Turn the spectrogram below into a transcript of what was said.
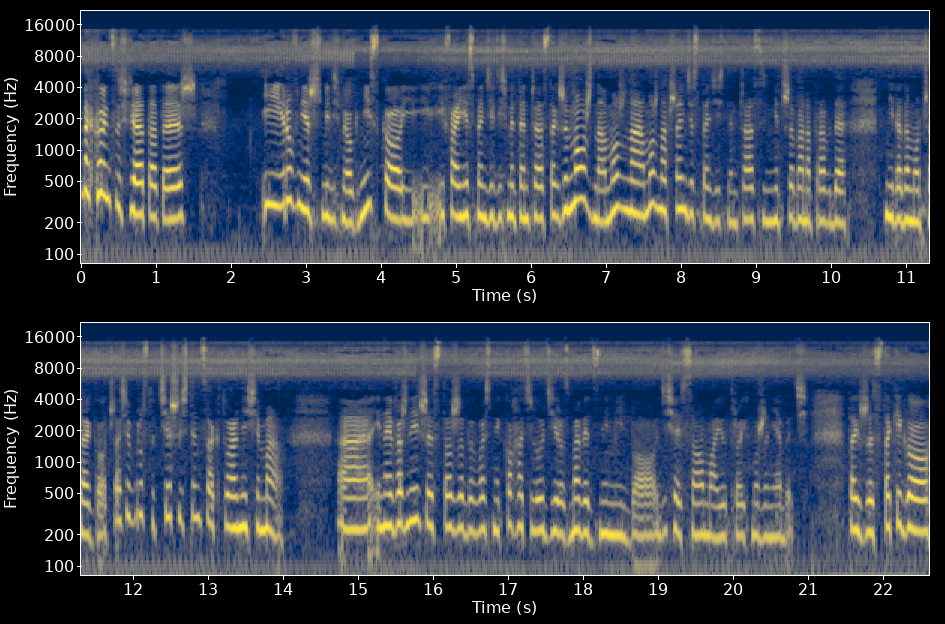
na końcu świata też. I również mieliśmy ognisko i, i, i fajnie spędziliśmy ten czas, także można, można, można wszędzie spędzić ten czas i nie trzeba naprawdę nie wiadomo czego. Trzeba się po prostu cieszyć tym, co aktualnie się ma. I najważniejsze jest to, żeby właśnie kochać ludzi, rozmawiać z nimi, bo dzisiaj są, a jutro ich może nie być. Także z takiego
